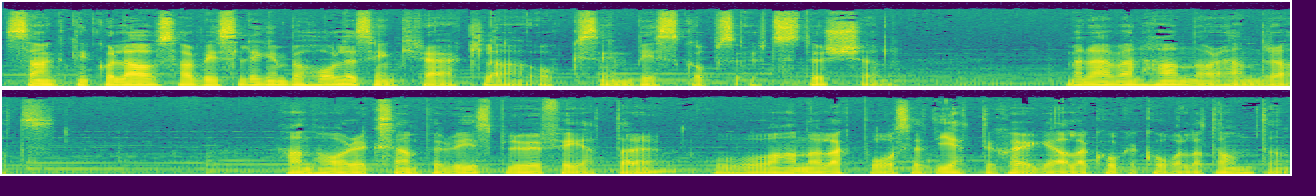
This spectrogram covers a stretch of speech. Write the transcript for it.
Sankt Nikolaus har visserligen behållit sin kräkla och sin biskopsutstyrsel, men även han har ändrats. Han har exempelvis blivit fetare och han har lagt på sig ett jätteskägg alla Coca-Cola-tomten.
